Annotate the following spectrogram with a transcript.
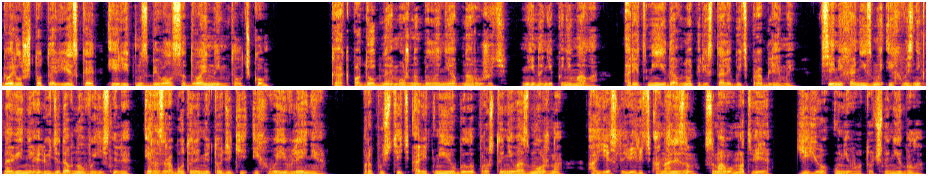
говорил что-то резкое, и ритм сбивался двойным толчком. Как подобное можно было не обнаружить, Нина не понимала. Аритмии давно перестали быть проблемой. Все механизмы их возникновения люди давно выяснили и разработали методики их выявления. Пропустить аритмию было просто невозможно, а если верить анализам самого Матвея, ее у него точно не было.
